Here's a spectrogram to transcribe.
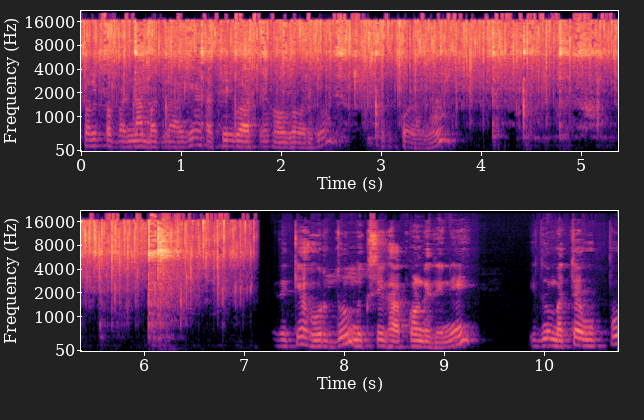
ಸ್ವಲ್ಪ ಬಣ್ಣ ಬದಲಾಗಿ ಹಸಿ ವಾಸನೆ ಹೋಗೋವರೆಗೂ ಹುರ್ಕೊಳ್ಳೋಣ. ಇದಕ್ಕೆ ಹುರಿದು ಮಿಕ್ಸಿಗೆ ಹಾಕ್ಕೊಂಡಿದ್ದೀನಿ. ಇದು ಮತ್ತು ಉಪ್ಪು,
